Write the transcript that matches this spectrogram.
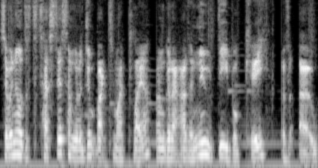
So in order to test this, I'm going to jump back to my player. I'm going to add a new debug key of O.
